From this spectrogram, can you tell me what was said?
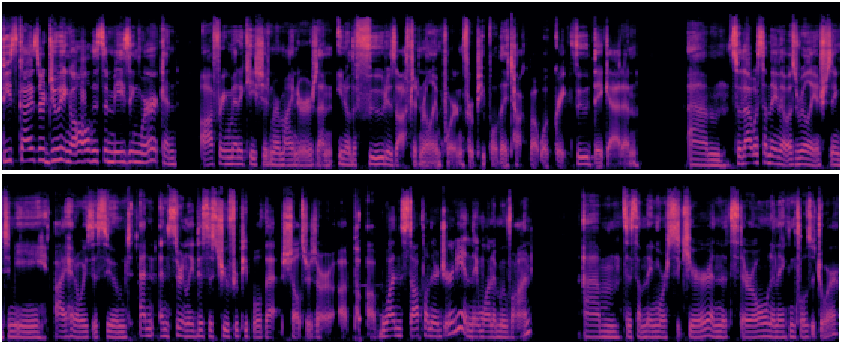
these guys are doing all this amazing work and offering medication reminders. And, you know, the food is often really important for people. They talk about what great food they get. And um, so that was something that was really interesting to me. I had always assumed, and, and certainly this is true for people that shelters are a, a one stop on their journey and they want to move on um, to something more secure and it's their own and they can close the door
